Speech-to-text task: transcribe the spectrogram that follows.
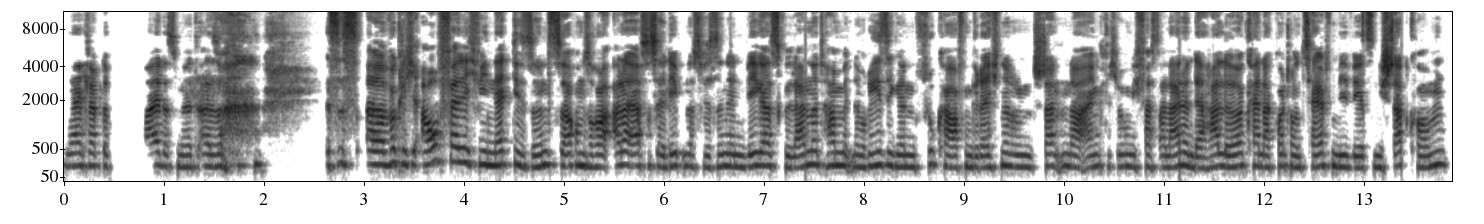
Ja, ich glaube, da beides mit. Also es ist äh, wirklich auffällig, wie nett die sind. Das war auch unser allererstes Erlebnis. Wir sind in Vegas gelandet, haben mit einem riesigen Flughafen gerechnet und standen da eigentlich irgendwie fast alleine in der Halle. Keiner konnte uns helfen, wie wir jetzt in die Stadt kommen.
